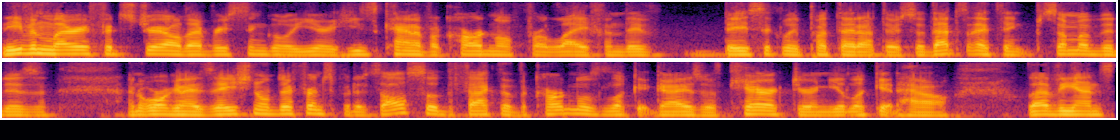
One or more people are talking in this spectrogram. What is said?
and even Larry Fitzgerald every single year. He's kind of a Cardinal for life, and they've basically put that out there. So that's I think some of it is an organizational difference, but it's also the fact that the Cardinals look at guys with character, and you look at how Le'Veon's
